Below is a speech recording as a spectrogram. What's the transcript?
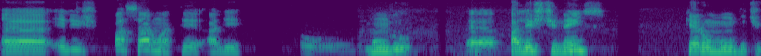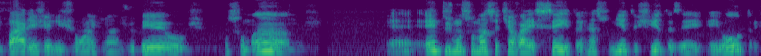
é, eles passaram a ter ali o mundo é, palestinense, que era um mundo de várias religiões, né? judeus, muçulmanos. É, entre os muçulmanos você tinha várias seitas, né? sunitas, xiitas e, e outras.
